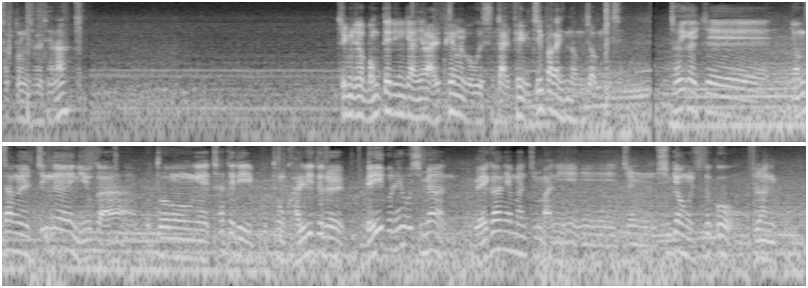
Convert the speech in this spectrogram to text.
작동이 잘 되나? 지금 저멍 때리는 게 아니라 RPM을 보고 있습니다. RPM이 찐빠가 있는지 없는지. 저희가 이렇게 영상을 찍는 이유가 보통의 차들이 보통 관리들을 매입을 해보시면 외관에만 좀 많이 좀 신경을 쓰고 이런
